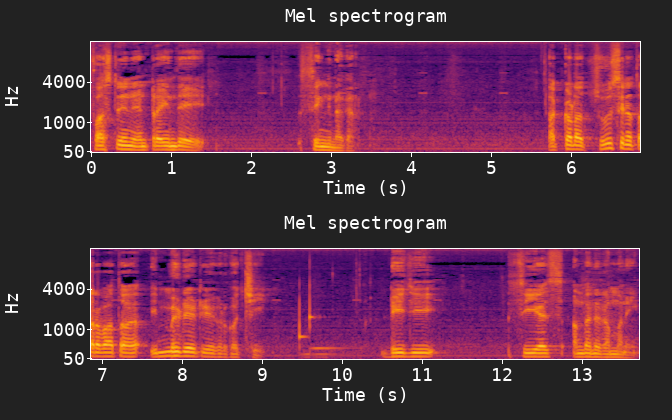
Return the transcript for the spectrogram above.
ఫస్ట్ నేను ఎంటర్ అయిందే సింగ్ నగర్. అక్కడ చూసిన తర్వాత ఇమ్మీడియట్గా ఇక్కడికి వచ్చి డీజీ సిఎస్ అందరిని రమ్మని.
